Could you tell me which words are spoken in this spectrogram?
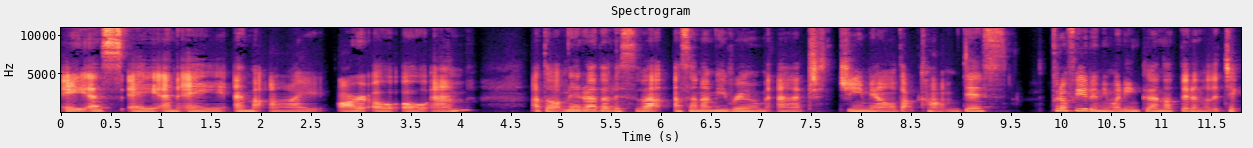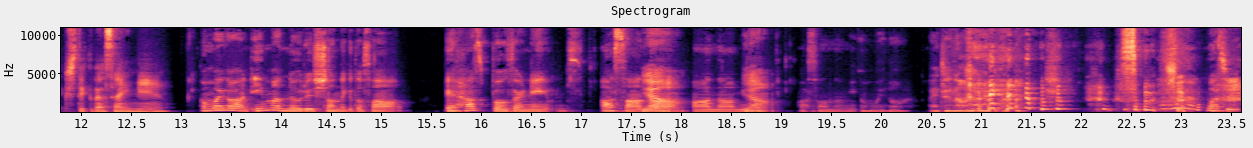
A-S-A-N-A-M-I-R-O-O-M. あと、メールアドレスは、アサナミ room at gmail.com です。プロフィールにもリンクが載ってるのでチェックしてくださいね。Oh my god, 今ノーティスしたんだけどさ、It has both our names. 朝 Yeah. な、あなみ。Yeah. 朝なみ。Oh my god. I did not know that. そうでしょ。マジ。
